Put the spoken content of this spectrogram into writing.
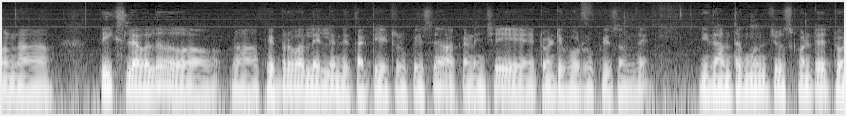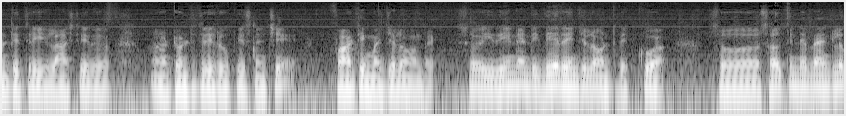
మన పీక్స్ లెవెల్ ఫిబ్రవరిలో వెళ్ళింది థర్టీ ఎయిట్ రూపీస్. అక్కడ నుంచి ట్వంటీ ఫోర్ రూపీస్ ఉంది. ఇది అంతకుముందు చూసుకుంటే twenty three last year twenty three rupees నుంచి ఫార్టీ మధ్యలో ఉంది. సో ఇది ఏంటంటే ఇదే రేంజ్లో ఉంటుంది ఎక్కువ. సో సౌత్ ఇండియా బ్యాంక్లో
